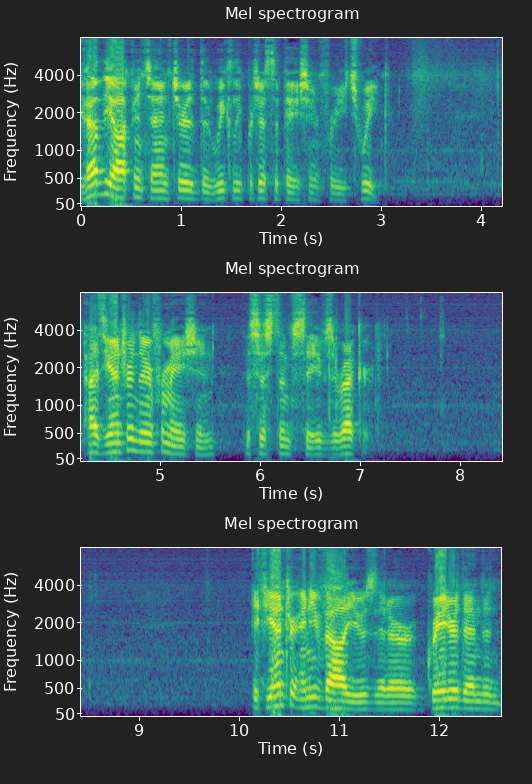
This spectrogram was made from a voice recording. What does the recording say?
You have the option to enter the weekly participation for each week. As you enter the information, the system saves a record. If you enter any values that are greater than the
